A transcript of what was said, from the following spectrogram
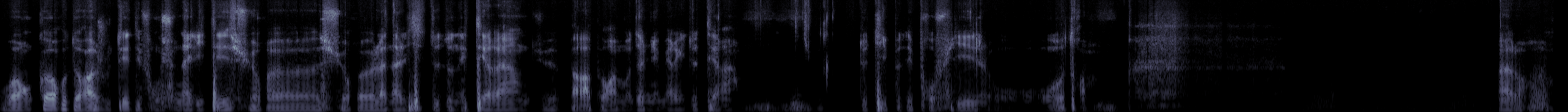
ou encore de rajouter des fonctionnalités sur, euh, sur euh, l'analyse de données terrain par rapport à un modèle numérique de terrain, de type des profils ou autres. Alors,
